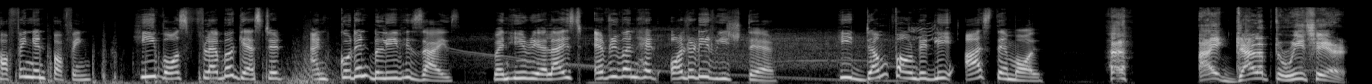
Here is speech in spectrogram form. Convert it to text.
huffing and puffing, he was flabbergasted and couldn't believe his eyes when he realized everyone had already reached there. He dumbfoundedly asked them all, I galloped to reach here,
